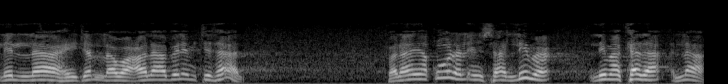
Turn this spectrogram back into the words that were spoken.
لله جل وعلا بالامتثال. فلا يقول الإنسان لما لما كذا؟ لا.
